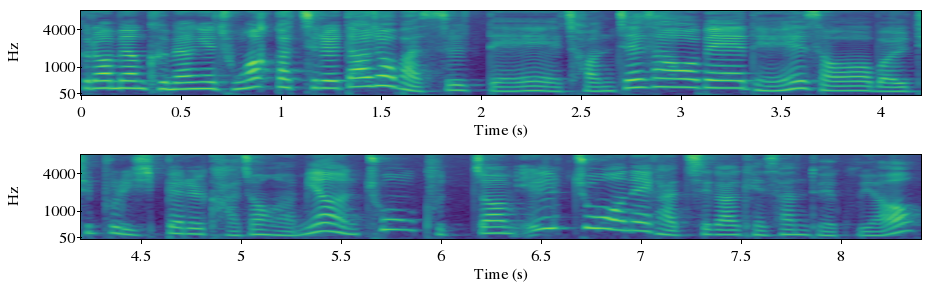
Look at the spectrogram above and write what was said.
그러면 금양의 종합가치를 따져봤을 때 전체 사업에 대해서 멀티플 20배를 가정하면 총 9.1조 원의 가치가 계산되고요.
